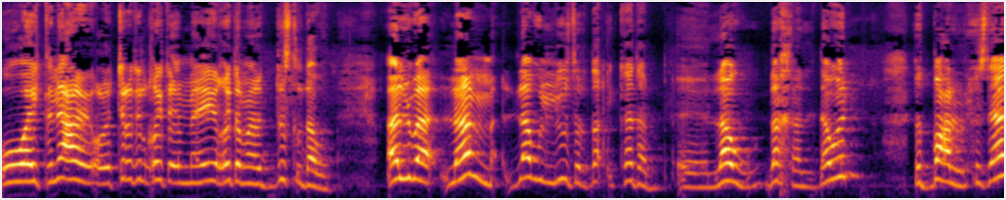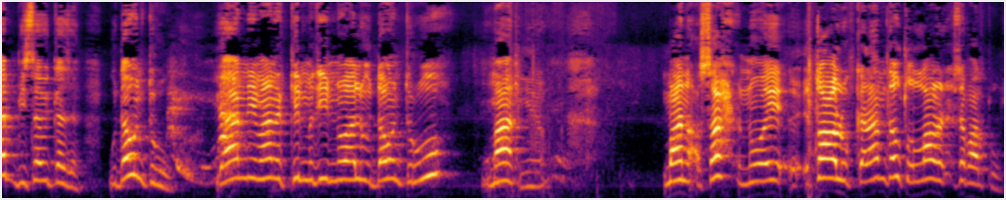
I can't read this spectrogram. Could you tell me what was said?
على الوتيرة دي لغاية أما إيه لغاية ما تدوس له done. قال له بقى لما لو ال user ده كتب آه، لو دخل done اطبع له الحساب بيساوي كذا. و done true. يعني معنى الكلمة دي إن هو قال له done true معنى يعني معنى أصح إن هو إيه اقطع له الكلام ده وطلع له الحساب على طول.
